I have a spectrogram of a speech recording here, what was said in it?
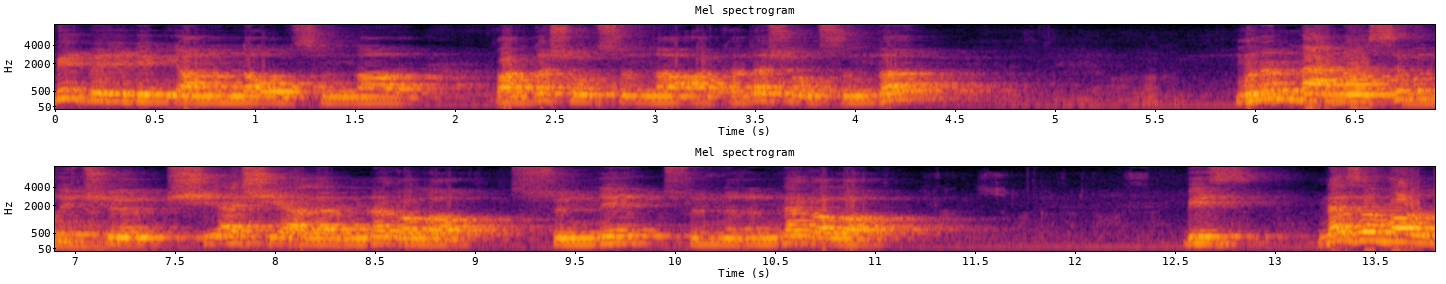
bir-birinin yanında olsunlar, qardaş olsunlar, arkadaş olsunlar. Bunun mənası budur ki, şiə şiələrində qala, sünni sünniliyində qala. Biz nə zaman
